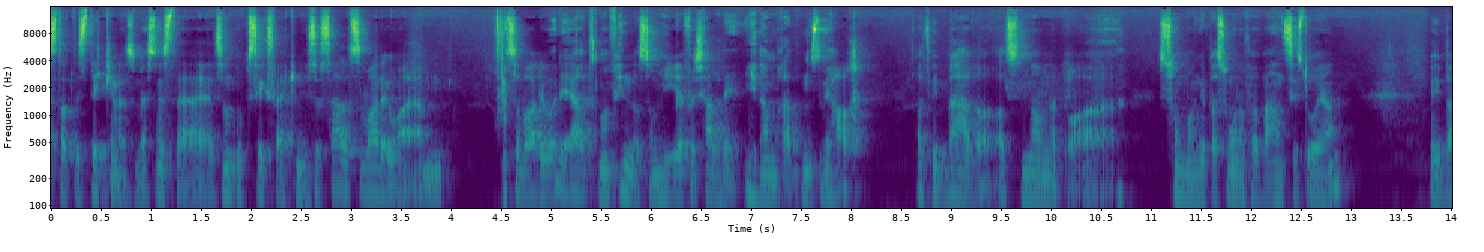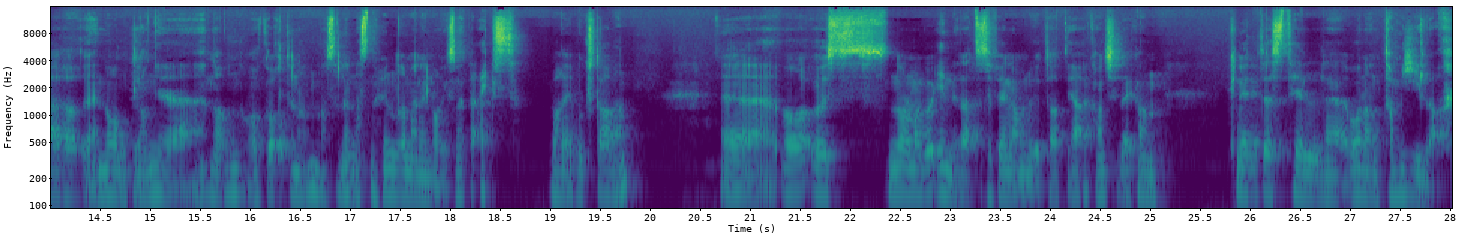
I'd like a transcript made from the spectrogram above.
statistikkene som jeg syns er liksom oppsiktsvekkende i seg selv, så var, jo, um, så var, det jo, det at man finner så mye forskjellig i den bredden som vi har. At vi bærer altså navnet på uh, så mange personer fra verdenshistorien. Vi bærer enormt lange navn og korte navn. altså Det er nesten 100 menn i Norge som heter X, bare i bokstaven. Eh, og hvis, når man går inn i dette, så finner man ut at ja, kanskje det kan knyttes til eh, hvordan tamiler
